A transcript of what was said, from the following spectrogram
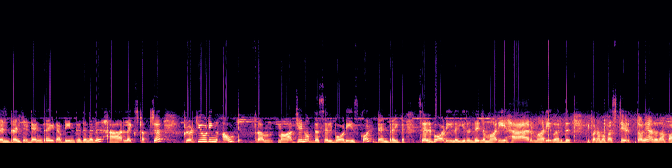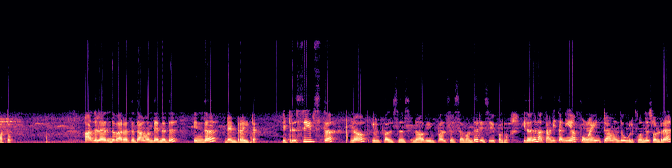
டென்ட்ரைட் டென்ட்ரைட் அப்படின்றது என்னது? Hair like structure protruding out from margin of the cell body is call dendrite cell பாடியில் இருந்து இந்த மாதிரி ஹேர் மாதிரி வருது. இப்போ நம்ம ஃபஸ்ட்டு எடுத்தோன்னே அதை தான் பார்த்தோம். அதுலேருந்து வர்றது தான் வந்து என்னது? இந்த dendrite it receives the nerve impulses nerve இம்பல்சஸை வந்து ரிசீவ் பண்ணும். இது வந்து நான் தனித்தனியாக பாயிண்ட்டாக வந்து உங்களுக்கு வந்து சொல்கிறேன்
